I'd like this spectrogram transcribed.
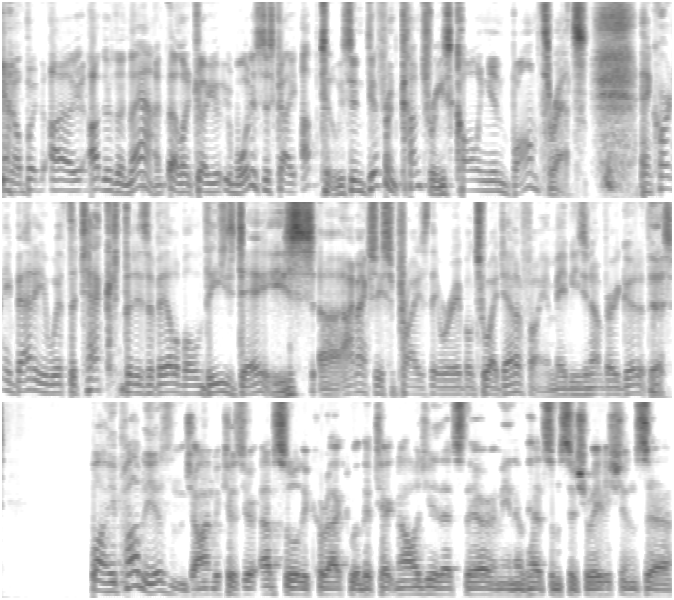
you know, but uh, other than that, uh, like, uh, what is this guy up to? He's in different countries calling in bomb threats. And Courtney Betty, with the tech that is available these days, uh, I'm actually surprised they were able to identify him. Maybe he's not very good at this. Well, he probably isn't, John, because you're absolutely correct with the technology that's there. I mean, I've had some situations uh,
